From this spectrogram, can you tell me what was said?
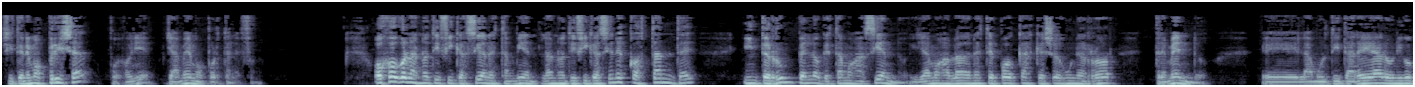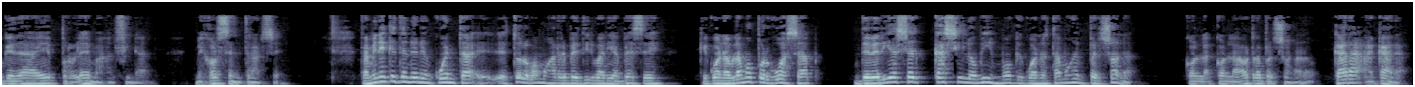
Si tenemos prisa, pues oye, llamemos por teléfono. Ojo con las notificaciones también. Las notificaciones constantes interrumpen lo que estamos haciendo. Y ya hemos hablado en este podcast que eso es un error tremendo. Eh, la multitarea lo único que da es problemas al final. Mejor centrarse. También hay que tener en cuenta, eh, esto lo vamos a repetir varias veces, que cuando hablamos por WhatsApp debería ser casi lo mismo que cuando estamos en persona con la, con la otra persona, ¿no? Cara a cara.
